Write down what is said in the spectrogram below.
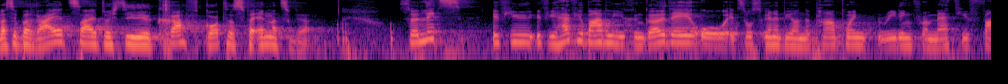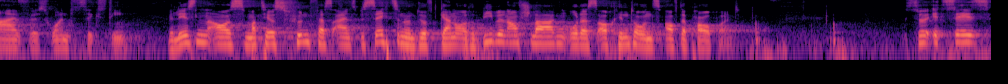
dass ihr bereit seid, durch die Kraft Gottes verändert zu werden. So let's, if you if you have your Bible, you can go there, or it's also going to be on the PowerPoint reading from Matthew 5, verse 1 to 16. Wir lesen aus Matthäus 5, Vers 1 bis 16 und dürft gerne eure Bibeln aufschlagen oder es auch hinter uns auf der PowerPoint. So it says,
